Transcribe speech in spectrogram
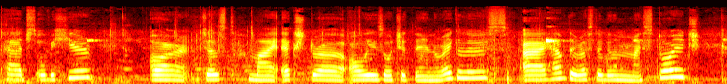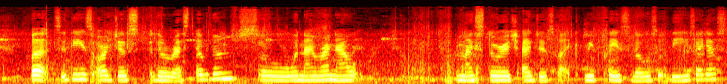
pads over here are just my extra always ultra thin regulars. I have the rest of them in my storage but these are just the rest of them. So when I run out in my storage I just like replace those with these I guess.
